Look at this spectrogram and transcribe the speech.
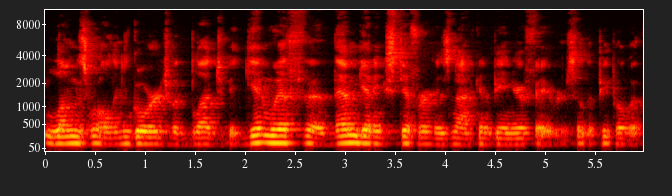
lungs are all engorged with blood to begin with, uh, them getting stiffer is not going to be in your favor. So the people with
